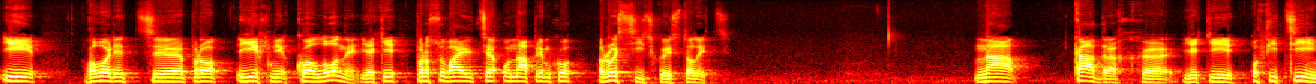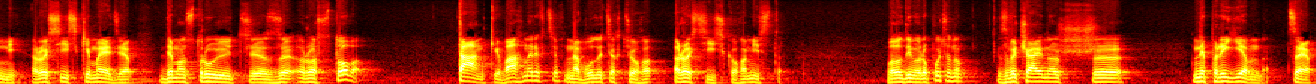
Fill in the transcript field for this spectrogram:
і говорять про їхні колони, які просуваються у напрямку російської столиці. На кадрах, е, які офіційні російські медіа демонструють е, з Ростова, танки вагнерівців на вулицях цього російського міста. Володимиру Путіну, звичайно ж, е, неприємно це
